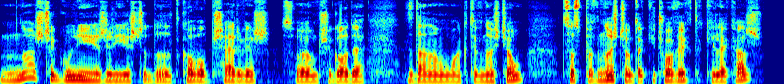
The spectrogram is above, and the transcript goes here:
no szczególnie jeżeli jeszcze dodatkowo przerwiesz swoją przygodę z daną aktywnością, co z pewnością taki człowiek, taki lekarz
